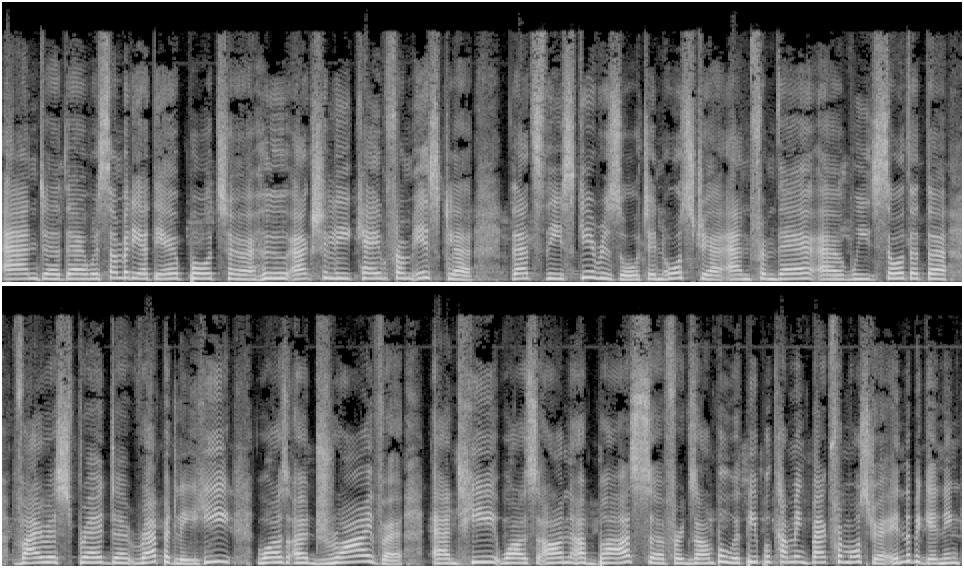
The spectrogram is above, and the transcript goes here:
And uh, there was somebody at the airport uh, who actually came from Ischgl. That's the ski resort in Austria. And from there, uh, we saw that the virus spread uh, rapidly. He was a driver, and he was on a bus, for example, with people coming back from Austria. In the beginning,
